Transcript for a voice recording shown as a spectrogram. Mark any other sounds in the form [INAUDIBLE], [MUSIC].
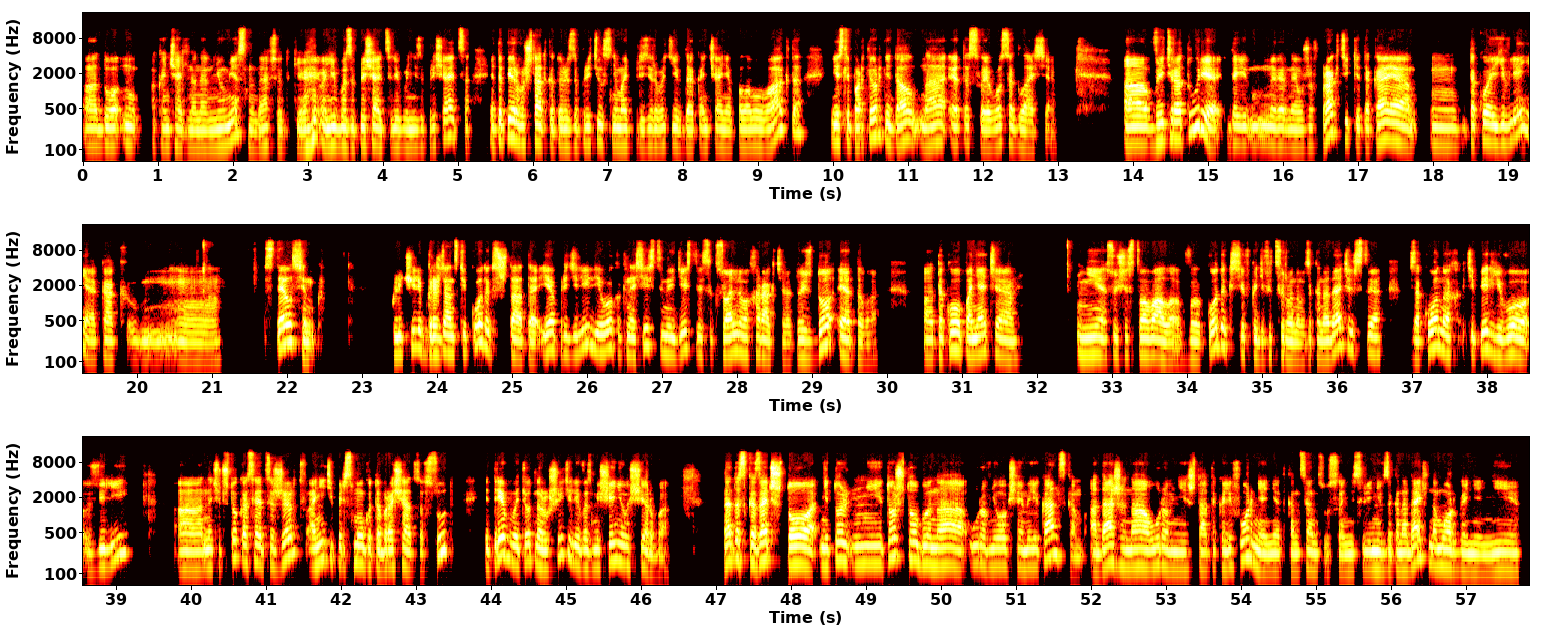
А, до, ну, окончательно, наверное, неуместно, да, все-таки [LAUGHS] либо запрещается, либо не запрещается. Это первый штат, который запретил снимать презерватив до окончания полового акта, если партнер не дал на это своего согласия. А в литературе, да и, наверное, уже в практике, такая, такое явление, как стелсинг, включили в Гражданский кодекс штата и определили его как насильственные действия сексуального характера. То есть до этого а, такого понятия не существовало в кодексе, в кодифицированном законодательстве, в законах. Теперь его ввели. А, значит, что касается жертв, они теперь смогут обращаться в суд и требовать от нарушителей возмещения ущерба. Надо сказать, что не то, не то чтобы на уровне общеамериканском, а даже на уровне штата Калифорния нет консенсуса ни, ни в законодательном органе, ни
